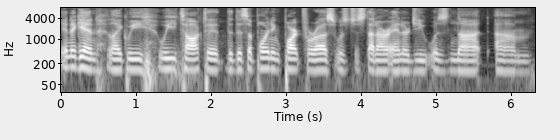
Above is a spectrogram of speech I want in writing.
and again, like we we talked, the disappointing part for us was just that our energy was not um,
